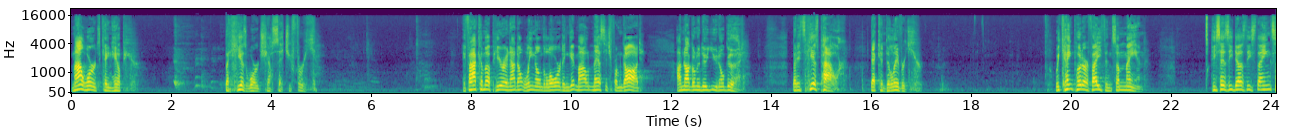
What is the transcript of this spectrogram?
My words can't help you but his word shall set you free. If I come up here and I don't lean on the Lord and get my message from God, I'm not going to do you no good. But it's His power that can deliver you. We can't put our faith in some man. He says He does these things,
